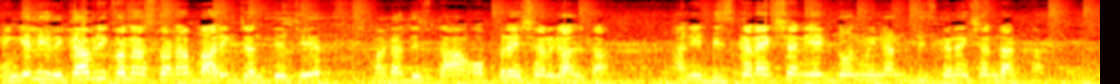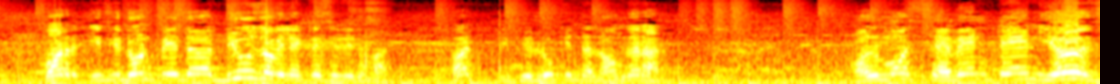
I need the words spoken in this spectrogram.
हेंगेली रिकवरी कोनासतना बारीक जनतेचेर म्हाका दिसता हो प्रेशर घालता. आनी डिस्कनेक्शन एक दोन महिन्यान डिस्कनेक्शन धाडटा for if you don't pay the dues of electricity department but if you look in the longer run almost seven, ten years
